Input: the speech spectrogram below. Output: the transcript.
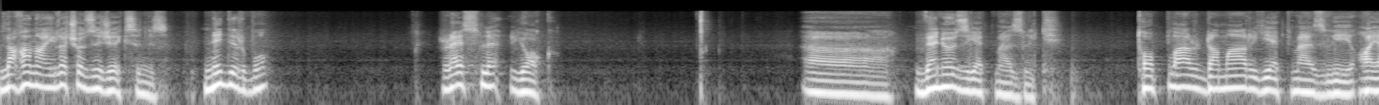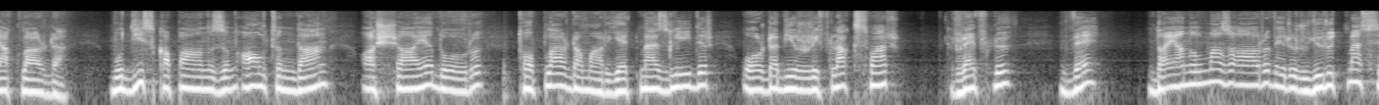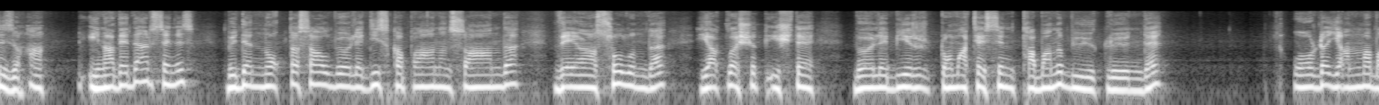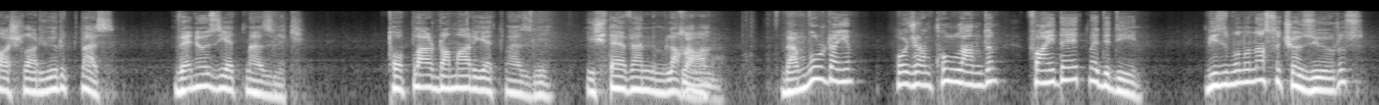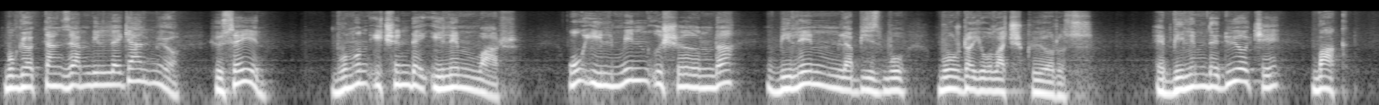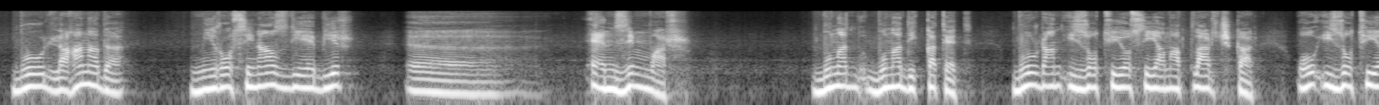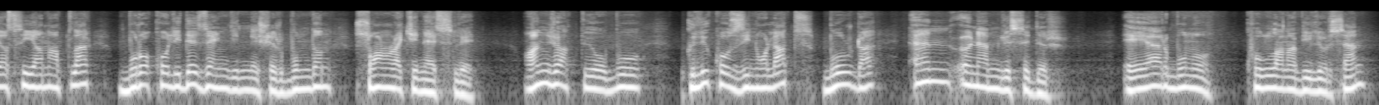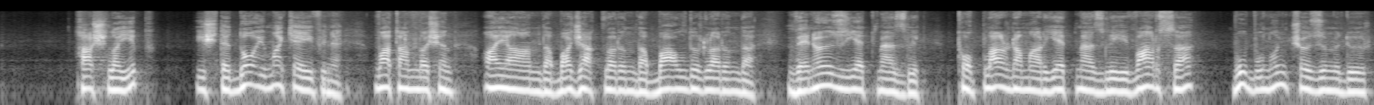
lahanayla çözeceksiniz. Nedir bu? Resle yok. Ee, venöz yetmezlik. Toplar damar yetmezliği ayaklarda. Bu diz kapağınızın altından aşağıya doğru toplar damar yetmezliğidir. Orada bir reflaks var. Reflü ve dayanılmaz ağrı verir. Yürütmez sizi. Ha, inat ederseniz bir de noktasal böyle diz kapağının sağında veya solunda yaklaşık işte böyle bir domatesin tabanı büyüklüğünde orada yanma başlar yürütmez. Venöz yetmezlik. Toplar damar yetmezliği. İşte efendim lahana. Lahana. Ben buradayım. Hocam kullandım. Fayda etmedi deyin. Biz bunu nasıl çözüyoruz? Bu gökten zembille gelmiyor. Hüseyin, bunun içinde ilim var. O ilmin ışığında bilimle biz bu burada yola çıkıyoruz. E bilim de diyor ki bak bu lahanada mirosinaz diye bir e, enzim var. Buna buna dikkat et. Buradan izotiyosiyanatlar çıkar. O izotiyosiyanatlar brokolide zenginleşir. Bundan sonraki nesli. Ancak diyor bu glikozinolat burada en önemlisidir. Eğer bunu kullanabilirsen haşlayıp işte doyma keyfine vatandaşın ayağında, bacaklarında, baldırlarında venöz yetmezlik, toplar damar yetmezliği varsa bu bunun çözümüdür.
